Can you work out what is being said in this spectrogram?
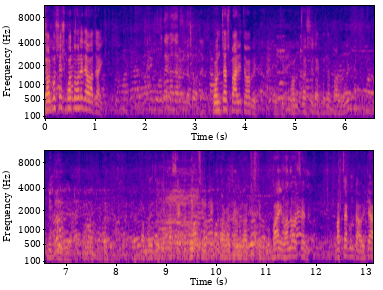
সর্বশেষ কত হলে দেওয়া যায়? পঞ্চাশ পার হতে হবে পঞ্চাশের এক হাজার পার হলে বিক্রি হবে এটা। আমরা যে এর পাশে একটা দেখছি এটা একটা দামে ধারণা দেওয়ার চেষ্টা করব। ভাই ভালো আছেন? বাচ্চা কোনটা? ওইটা?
